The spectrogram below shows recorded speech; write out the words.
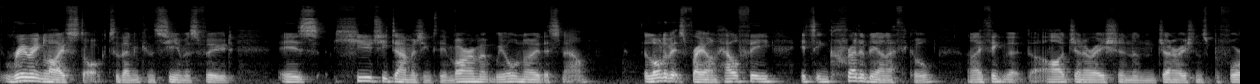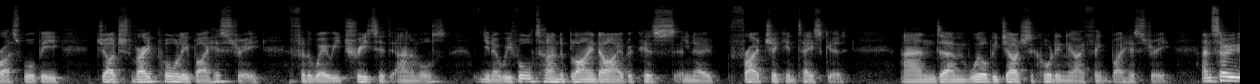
Rearing livestock to then consume as food is hugely damaging to the environment. We all know this now. A lot of it's very unhealthy, it's incredibly unethical, and I think that our generation and generations before us will be judged very poorly by history for the way we treated animals. You know, we've all turned a blind eye because, you know, fried chicken tastes good, and um, we'll be judged accordingly, I think, by history. And so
